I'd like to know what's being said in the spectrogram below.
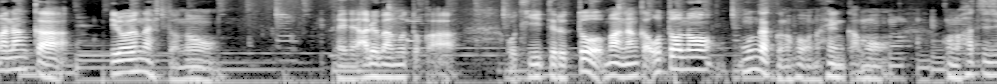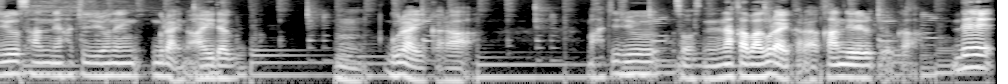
まあなんかいろいろな人の、えー、アルバムとかを聴いてるとまあなんか音の音楽の方の変化もこの83年84年ぐらいの間、うん、ぐらいから、まあ、80そうですね半ばぐらいから感じれるというかで、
